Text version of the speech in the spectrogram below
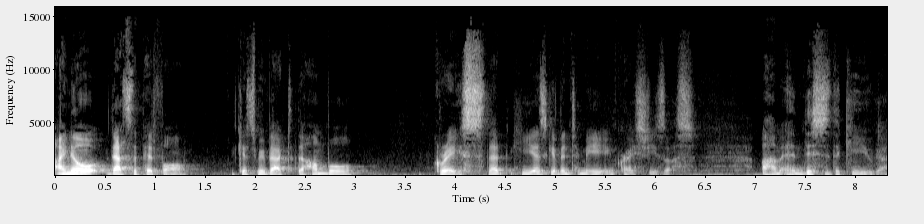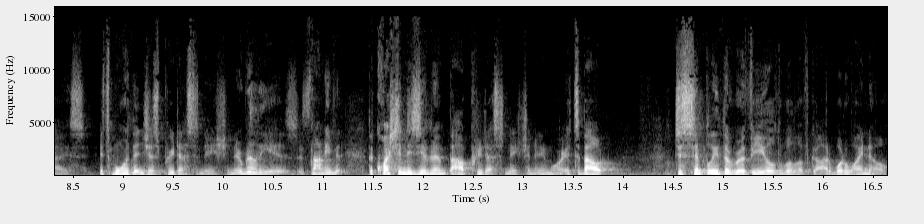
I know that's the pitfall. It gets me back to the humble grace that He has given to me in Christ Jesus. Um, and this is the key, you guys. It's more than just predestination. It really is. It's not even, the question isn't even about predestination anymore. It's about just simply the revealed will of God. What do I know?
